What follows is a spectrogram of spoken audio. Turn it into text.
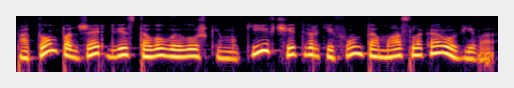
Потом поджарь 2 столовые ложки муки в четверти фунта масла коровьего.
